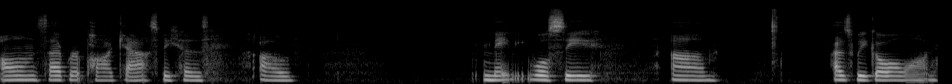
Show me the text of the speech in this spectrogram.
own separate podcast because of maybe we'll see um, as we go along.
